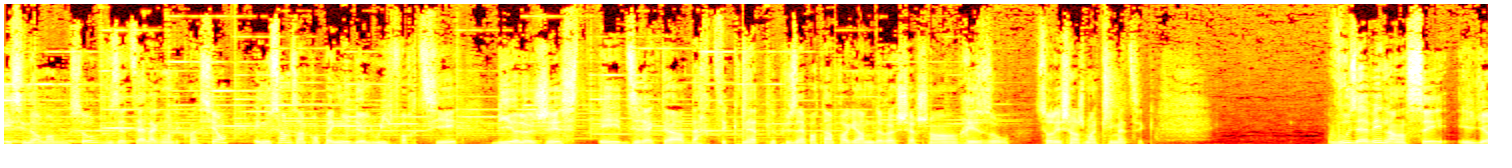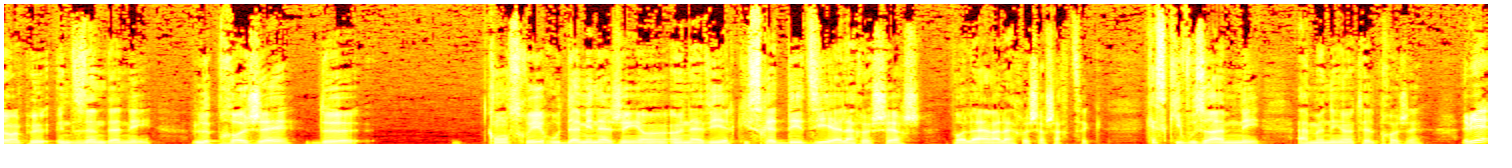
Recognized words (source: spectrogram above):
Ici Normand Mousseau, vous êtes à La Grande Équation et nous sommes en compagnie de Louis Fortier, biologiste et directeur d'ArcticNet, le plus important programme de recherche en réseau sur les changements climatiques. Vous avez lancé, il y a un peu une dizaine d'années, le projet de construire ou d'aménager un, un navire qui serait dédié à la recherche polaire, à la recherche arctique. Qu'est-ce qui vous a amené à mener un tel projet? Eh bien,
